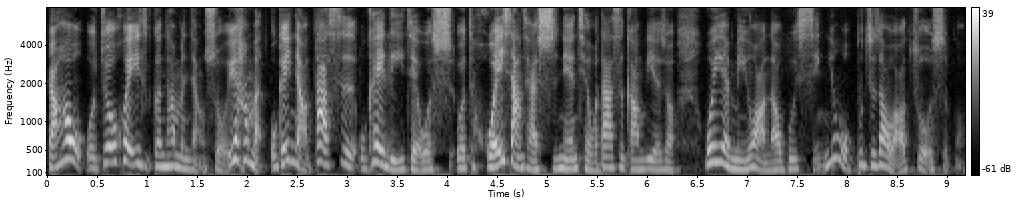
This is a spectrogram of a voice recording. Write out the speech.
然后我就会一直跟他们讲说，因为他们我跟你讲，大四我可以理解，我十我回想起来十年前我大四刚毕业的时候，我也迷惘到不行，因为我不知道我要做什么。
